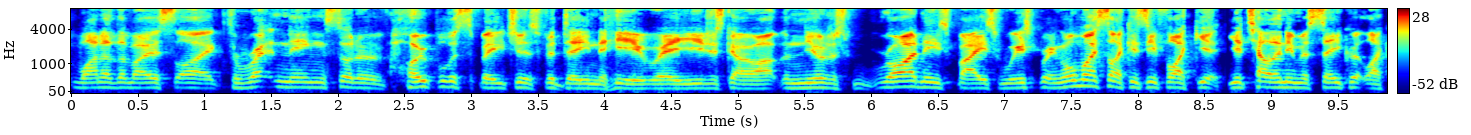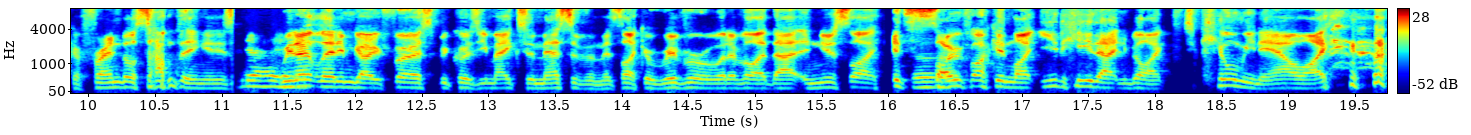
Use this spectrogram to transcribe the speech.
One of the most like threatening, sort of hopeless speeches for Dean to hear, where you just go up and you're just right in his face, whispering, almost like as if like you're, you're telling him a secret, like a friend or something. And he's Yeah, we don't let him go first because he makes a mess of him. It's like a river or whatever like that. And you're just like, it's so fucking like, you'd hear that and you'd be like, kill me now. Like, I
